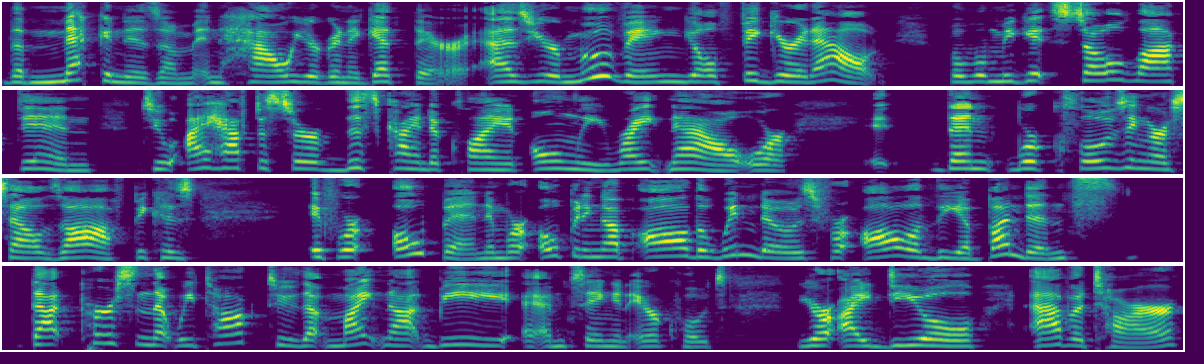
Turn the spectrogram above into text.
the mechanism and how you're going to get there. As you're moving, you'll figure it out. But when we get so locked in to, I have to serve this kind of client only right now, or it, then we're closing ourselves off because if we're open and we're opening up all the windows for all of the abundance, that person that we talk to that might not be, I'm saying in air quotes, your ideal avatar,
